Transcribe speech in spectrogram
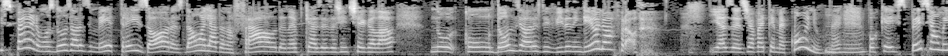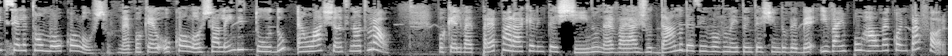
Espera umas duas horas e meia, três horas, dá uma olhada na fralda, né? Porque às vezes a gente chega lá no, com 12 horas de vida ninguém olhou a fralda. E às vezes já vai ter mecônio, né? uhum. né? Porque especialmente se ele tomou o colostro, né? Porque o colostro, além de tudo, é um laxante natural porque ele vai preparar aquele intestino, né? Vai ajudar no desenvolvimento do intestino do bebê e vai empurrar o mecônio para fora.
